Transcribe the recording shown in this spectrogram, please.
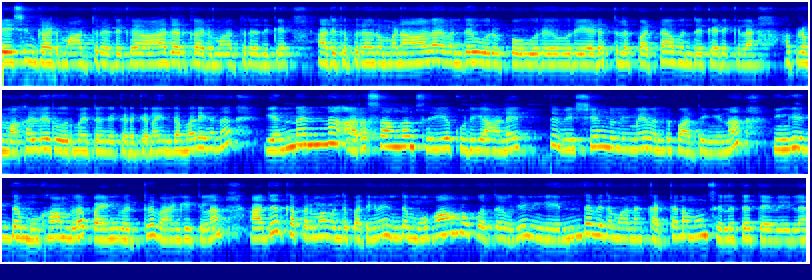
ரேஷன் கார்டு மாற்றுறதுக்கு ஆதார் கார்டு மாற்றுறதுக்கு அதுக்கப்புறம் ரொம்ப நாளாக வந்து ஒரு இப்போ ஒரு ஒரு இடத்துல பட்டா வந்து கிடைக்கல. அப்புறம் மகளிர் உரிமை தொகை கிடைக்கல. இந்த மாதிரியான என்னென்ன அரசாங்கம் செய்யக்கூடிய அனைத்து விஷயங்களையுமே வந்து பார்த்திங்கன்னா நீங்கள் இந்த முகாமில் பயன்பெற்று வாங்கிக்கலாம். அதற்கப்புறமா வந்து பார்த்திங்கன்னா இந்த முகாமை பொறுத்தவரைக்கும் நீங்கள் எந்த விதமான கட்டணமும் செலுத்த தேவையில்லை.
